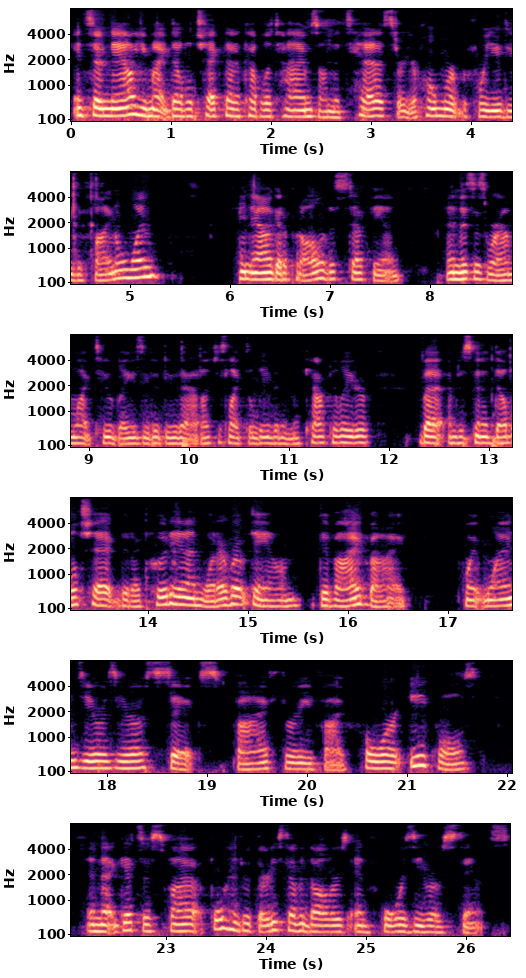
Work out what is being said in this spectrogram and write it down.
And so now you might double check that a couple of times on the test or your homework before you do the final one. And now I've got to put all of this stuff in. And this is where I'm like too lazy to do that. I just like to leave it in my calculator. But I'm just going to double check. Did I put in what I wrote down? Divide by 0.100653554 equals, and that gets us $437.40.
